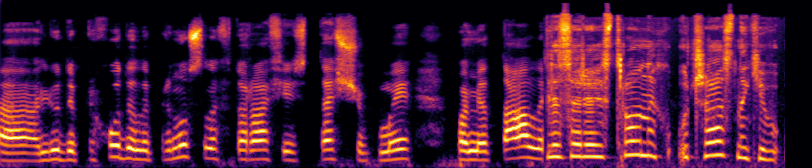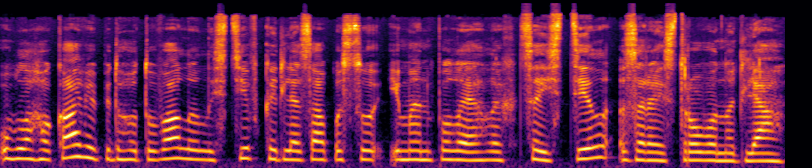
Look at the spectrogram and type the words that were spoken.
Е, Люди приходили, приносили фотографії, те, щоб ми пам'ятали. Для зареєстрованих учасників у Благокаві підготували листівки для запису імен полеглих. Цей стіл зареєстровано для.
